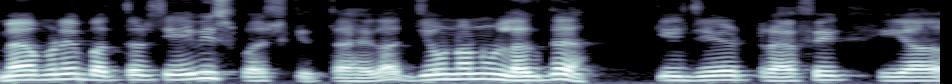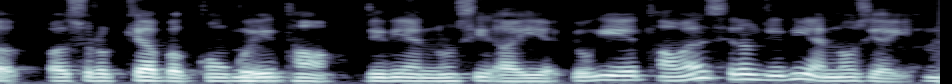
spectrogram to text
ਮੈਂ ਆਪਣੇ ਪੱਤਰ 'ਚ ਇਹ ਵੀ ਸਪਸ਼ਟ ਕੀਤਾ ਹੈਗਾ ਜੇ ਉਹਨਾਂ ਨੂੰ ਲੱਗਦਾ ਕਿ ਜੇ ਟ੍ਰੈਫਿਕ ਜਾਂ ਸੁਰੱਖਿਆ ਪੱਖੋਂ ਕੋਈ। ਥਾਂ ਜਿਹਦੀ ਐਨਓਸੀ ਆਈ ਹੈ ਕਿਉਂਕਿ ਇਹ ਥਾਂ ਹੈ ਸਿਰਫ ਜਿਹਦੀ ਐਨਓਸੀ ਆਈ ਹੈ।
